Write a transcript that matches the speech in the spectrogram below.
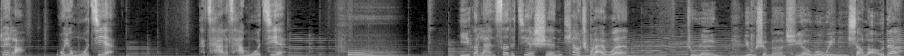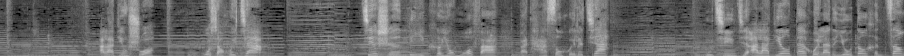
对了，我有魔戒。他擦了擦魔戒，噗，一个蓝色的戒神跳出来问：“主人，有什么需要我为您效劳的？”阿拉丁说：“我想回家。”戒神立刻用魔法把他送回了家。母亲见阿拉丁带回来的油灯很脏，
